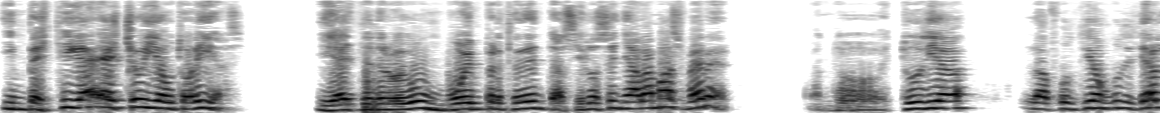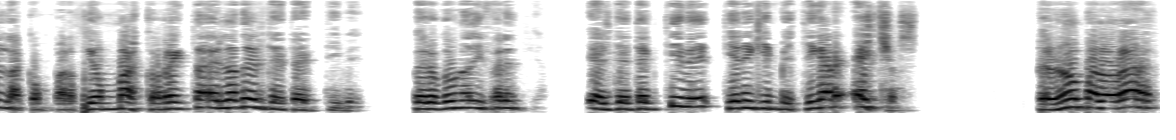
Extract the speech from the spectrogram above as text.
investiga hechos y autorías. Y es desde luego un buen precedente, así lo señala Max Weber. Cuando estudia la función judicial, la comparación más correcta es la del detective, pero con una diferencia. El detective tiene que investigar hechos, pero no valorar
